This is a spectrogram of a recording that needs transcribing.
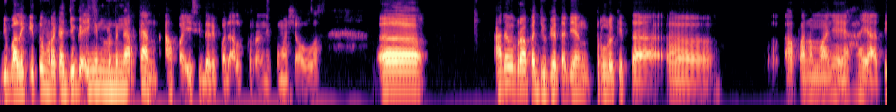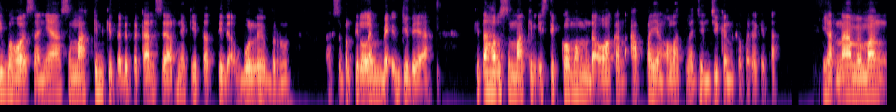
di balik itu mereka juga ingin mendengarkan apa isi daripada Al-Quran itu, Masya Allah. Uh, ada beberapa juga tadi yang perlu kita uh, apa namanya ya hayati bahwasanya semakin kita ditekan seharusnya kita tidak boleh ber seperti lembek gitu ya kita harus semakin istiqomah mendakwakan apa yang Allah telah janjikan kepada kita. Ya. Karena memang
